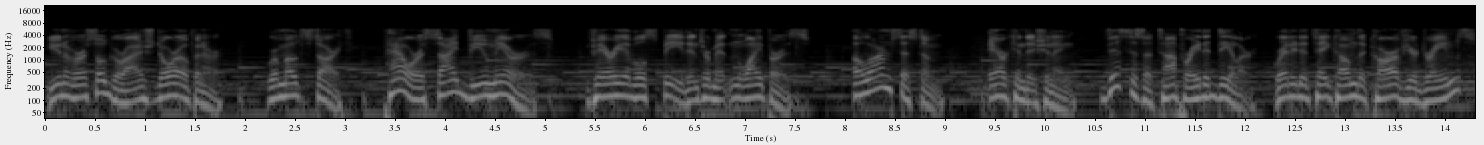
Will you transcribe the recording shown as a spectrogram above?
universal garage door opener, remote start, power side view mirrors, variable speed intermittent wipers, alarm system, air conditioning. This is a top rated dealer. Ready to take home the car of your dreams?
